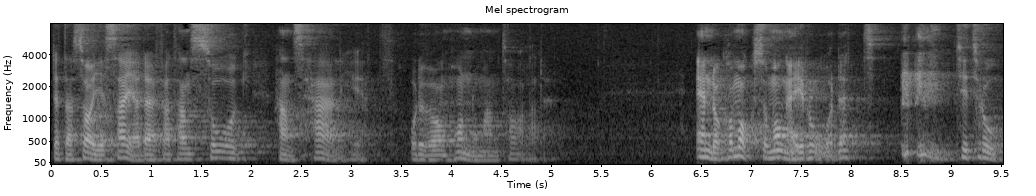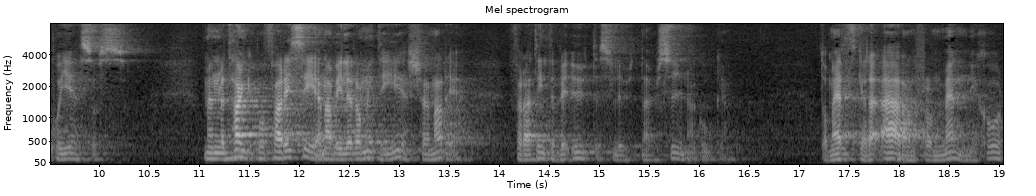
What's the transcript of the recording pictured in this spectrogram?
Detta sa Jesaja därför att han såg hans härlighet och det var om honom han talade. Ändå kom också många i rådet till tro på Jesus. Men med tanke på fariseerna ville de inte erkänna det för att inte bli uteslutna ur synagogan. De älskade äran från människor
